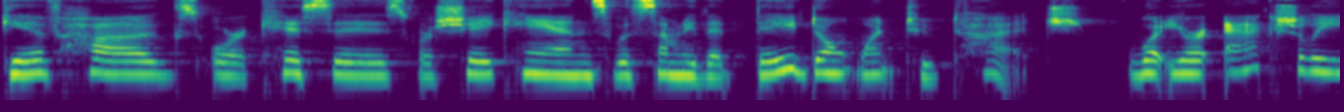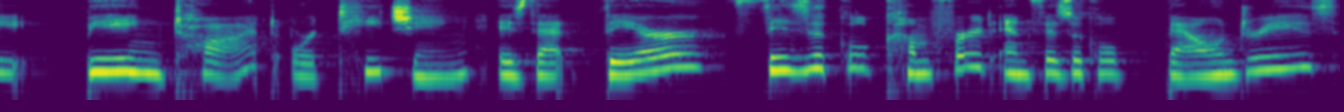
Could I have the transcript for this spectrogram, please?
give hugs or kisses or shake hands with somebody that they don't want to touch, what you're actually being taught or teaching is that their physical comfort and physical boundaries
